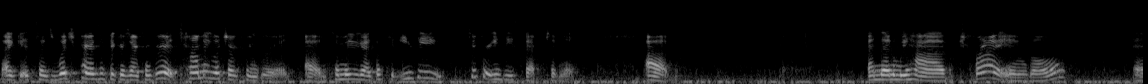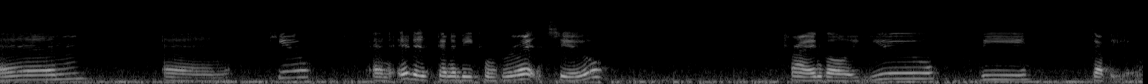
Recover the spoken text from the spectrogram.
Like it says, which pairs of figures are congruent? Tell me which are congruent. Um, some of you guys, that's an easy, super easy step to miss. Um, and then we have triangle, M, and Q, and it is going to be congruent to triangle U, V, W.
